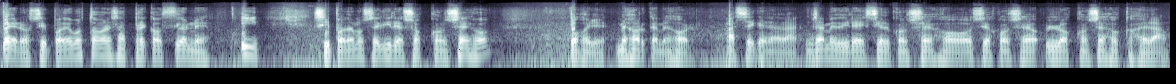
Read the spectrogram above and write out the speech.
pero si podemos tomar esas precauciones y si podemos seguir esos consejos, pues oye, mejor que mejor. Así que nada, ya me diréis si el consejo, si os consejo, los consejos que os he dado.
